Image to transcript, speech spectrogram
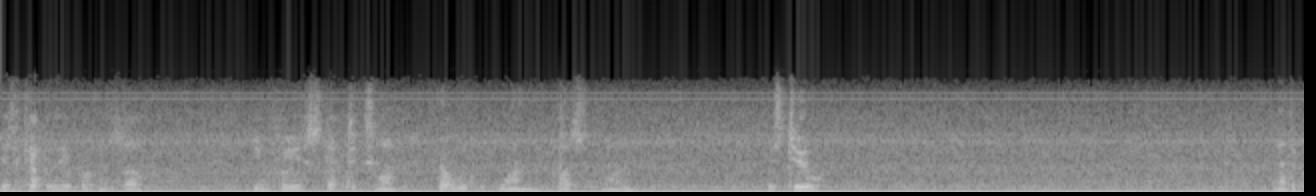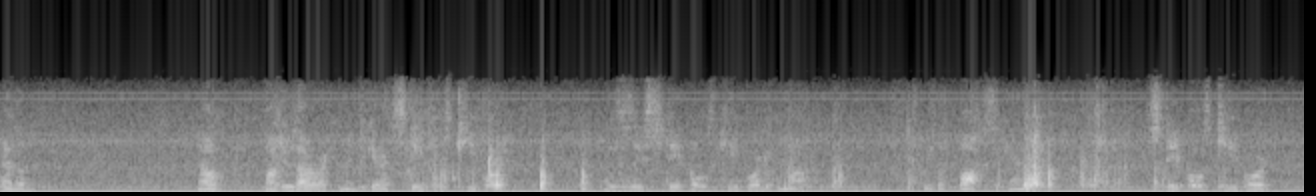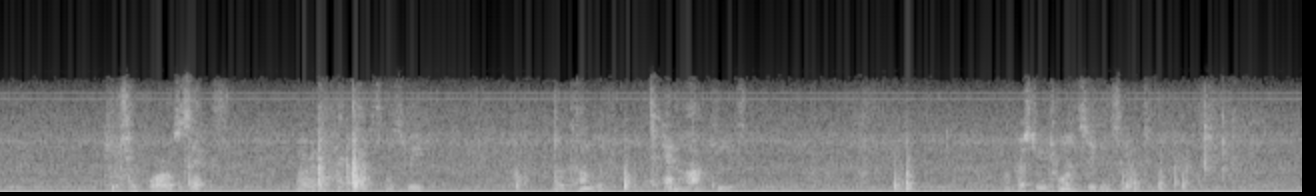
Just a calculator program, so even for you skeptics one, go with one plus one is two. That depends on. Now, modules I recommend you get a Staples keyboard. This is a Staples keyboard. Not use the box again. Staples keyboard 22406. Whatever the heck that's supposed to be. But it comes with 10 hotkeys. I'll press each one so you can see it.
